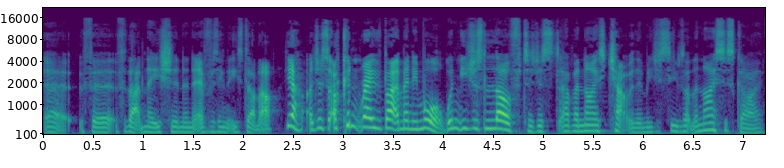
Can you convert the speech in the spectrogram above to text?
uh, for for that nation and everything that he's done. Uh, yeah, I just I couldn't rave about him anymore. Wouldn't you just love to just have a nice chat with him? He just seems like the nicest guy.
